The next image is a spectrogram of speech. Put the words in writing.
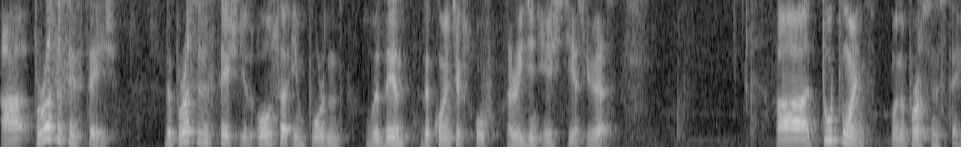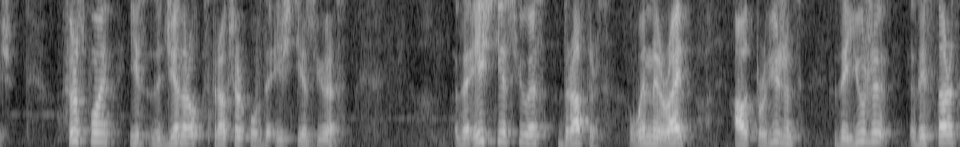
Uh, processing stage. The processing stage is also important within the context of reading HTS-US. Uh, two points on the processing stage. First point is the general structure of the HTS-US. The HTS-US drafters, when they write out provisions, they usually they start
